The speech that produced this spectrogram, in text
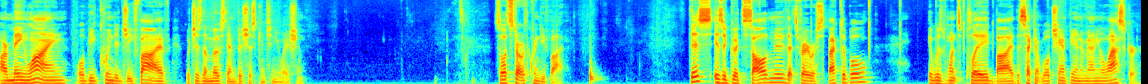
our main line will be queen to g5, which is the most ambitious continuation. So let's start with queen d5. This is a good solid move that's very respectable. It was once played by the second world champion Emanuel Lasker.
